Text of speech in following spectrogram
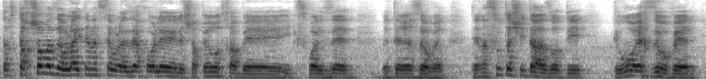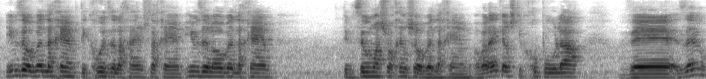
תחשוב על זה, אולי תנסה, אולי זה יכול אה, לשפר אותך ב-XYZ ותראה איך זה עובד. תנסו את השיטה הזאת, תראו איך זה עובד, אם זה עובד לכם, תיקחו את זה לחיים שלכם, אם זה לא עובד לכם, תמצאו משהו אחר שעובד לכם, אבל העיקר שתיקחו פעולה, וזהו,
